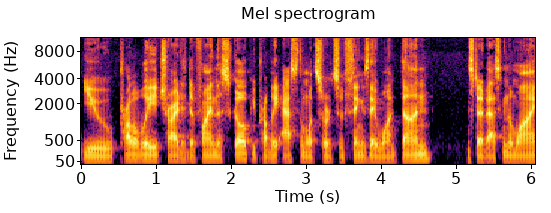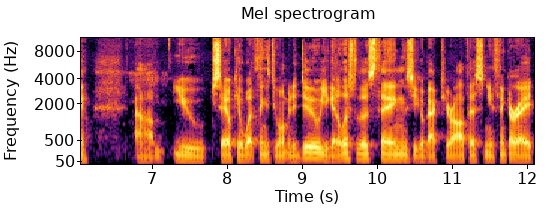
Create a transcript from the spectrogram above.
You probably try to define the scope. You probably ask them what sorts of things they want done instead of asking them why. Um, you say okay what things do you want me to do? You get a list of those things. You go back to your office and you think all right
